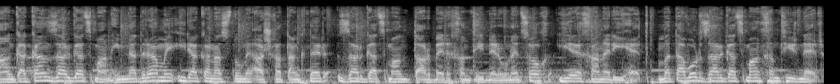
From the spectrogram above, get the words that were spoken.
Մանկական զարգացման հիմնադրամը իրականացնում է աշխատանքներ զարգացման տարբեր խնդիրներ ունեցող երեխաների հետ։ Մտավոր զարգացման խնդիրներ,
